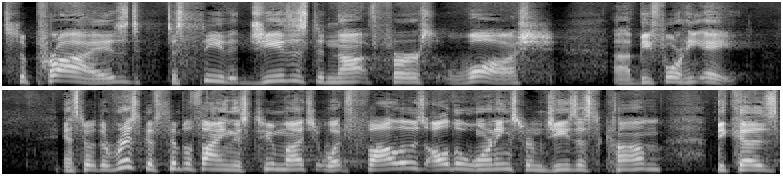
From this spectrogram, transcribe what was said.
surprised to see that Jesus did not first wash uh, before he ate. And so, the risk of simplifying this too much, what follows all the warnings from Jesus come because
